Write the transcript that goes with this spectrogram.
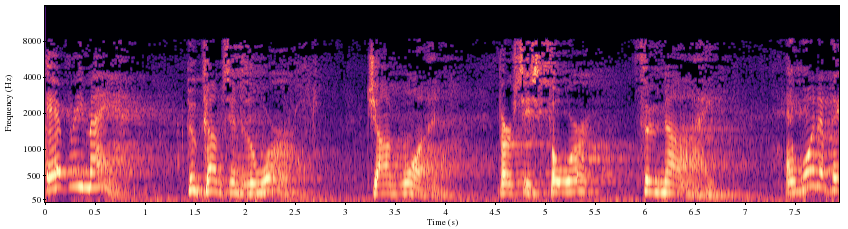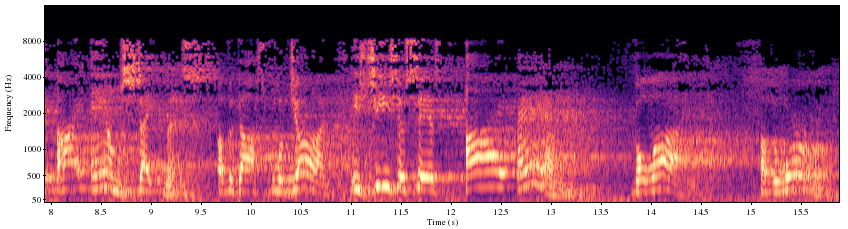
every man who comes into the world. John 1 verses 4 through 9. And one of the I am statements of the Gospel of John is Jesus says, I am the light of the world.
